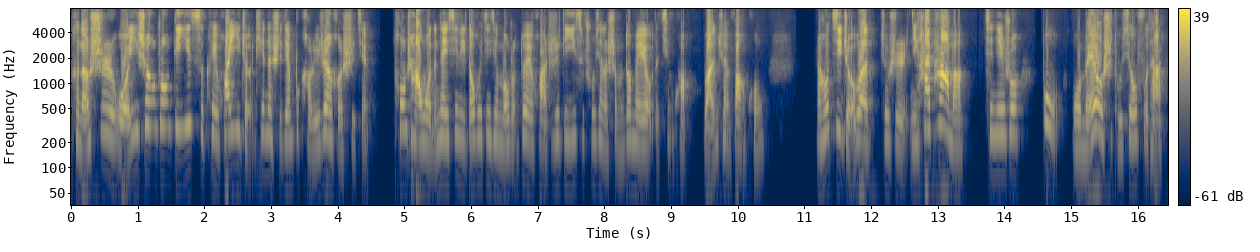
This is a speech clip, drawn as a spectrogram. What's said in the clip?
可能是我一生中第一次可以花一整天的时间不考虑任何事情。通常我的内心里都会进行某种对话，这是第一次出现了什么都没有的情况，完全放空。然后记者问：“就是你害怕吗？”千金说：“不，我没有试图修复它，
